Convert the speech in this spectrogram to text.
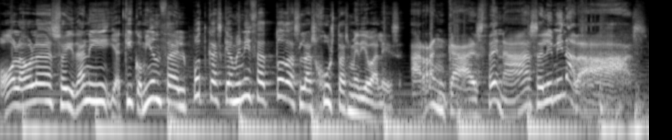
Hola, hola, soy Dani y aquí comienza el podcast que ameniza todas las justas medievales. Arranca escenas eliminadas.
